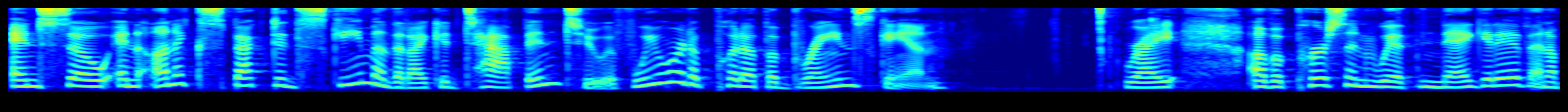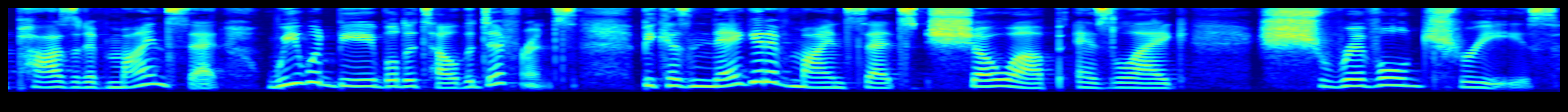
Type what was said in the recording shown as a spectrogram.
And so, an unexpected schema that I could tap into, if we were to put up a brain scan right, of a person with negative and a positive mindset, we would be able to tell the difference because negative mindsets show up as like shriveled trees.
